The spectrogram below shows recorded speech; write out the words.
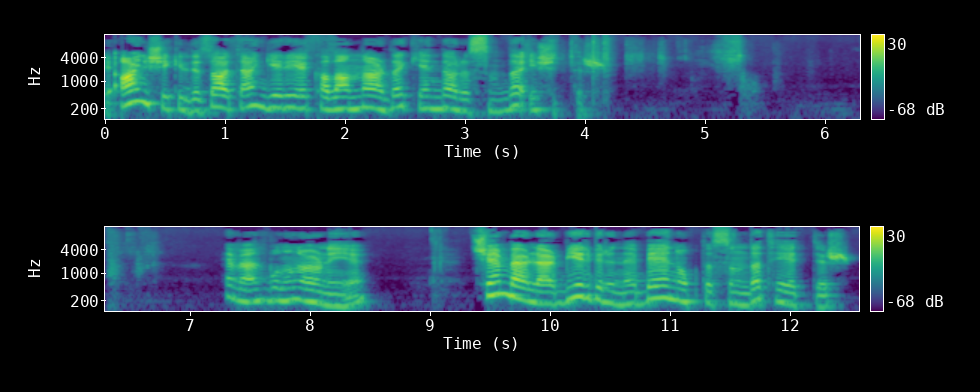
E aynı şekilde zaten geriye kalanlar da kendi arasında eşittir. Hemen bunun örneği. Çemberler birbirine B noktasında teğettir.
